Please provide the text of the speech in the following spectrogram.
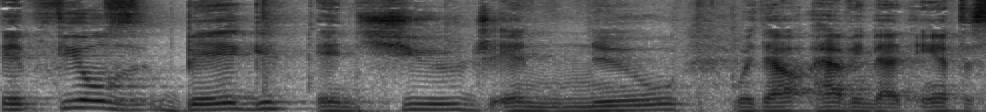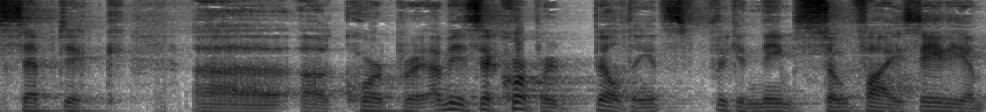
it feels big and huge and new without having that antiseptic uh, uh, corporate. I mean, it's a corporate building. It's freaking named SoFi Stadium,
